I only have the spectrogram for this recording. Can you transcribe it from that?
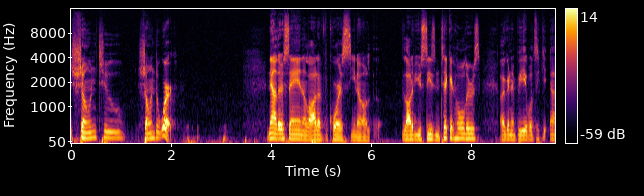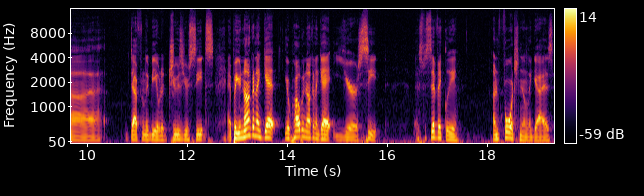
shown to shown to work. Now they're saying a lot of, of course, you know, a lot of you season ticket holders are going to be able to uh, definitely be able to choose your seats, but you're not to get, you're probably not to get your seat specifically, unfortunately, guys,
